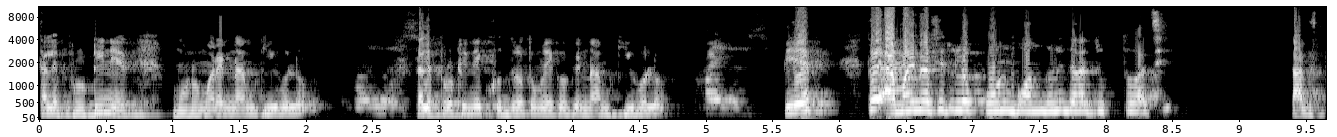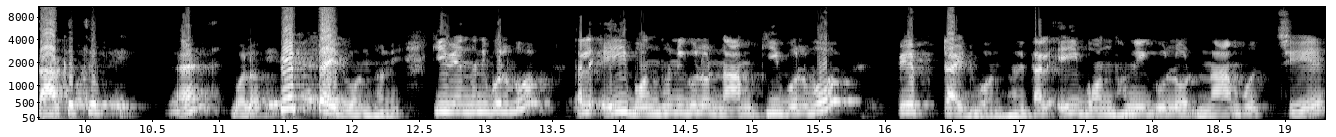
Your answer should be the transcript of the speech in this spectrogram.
তাহলে প্রোটিনের মনোমারের নাম কি হলো? তাহলে প্রোটিনের ক্ষুদ্রতম এককের নাম কি হলো? ক্লিয়ার? তো অ্যামাইনো অ্যাসিড হলো কোন বন্ধনী দ্বারা যুক্ত আছে? তার তার ক্ষেত্রে হ্যাঁ? বলো। পেপটাইড। বন্ধনী। কি বন্ধনী বলব? তাহলে এই বন্ধনীগুলোর নাম কি বলব? পেপটাইড বন্ধনী। তাহলে এই বন্ধনীগুলোর নাম হচ্ছে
